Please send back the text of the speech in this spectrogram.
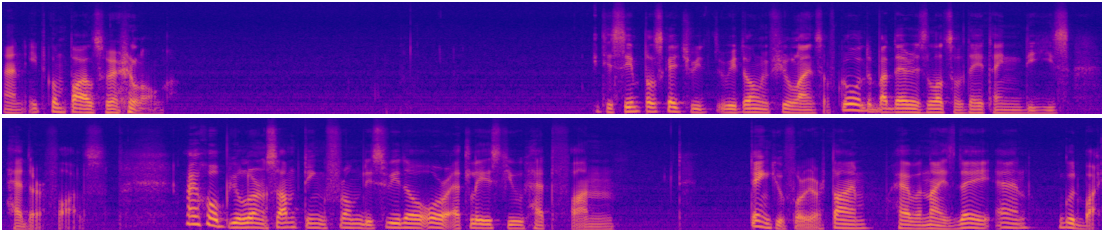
and it compiles very long. It is simple sketch with, with only few lines of code, but there is lots of data in these header files. I hope you learned something from this video or at least you had fun. Thank you for your time, have a nice day and goodbye.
